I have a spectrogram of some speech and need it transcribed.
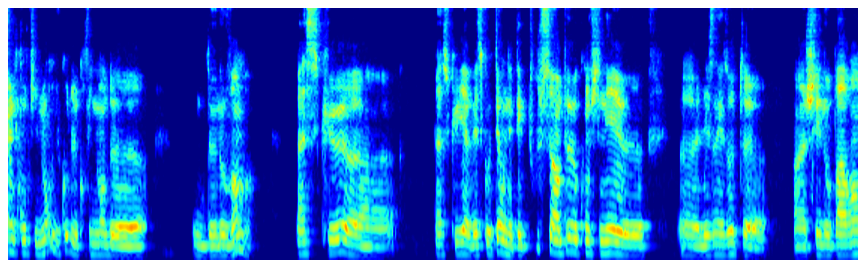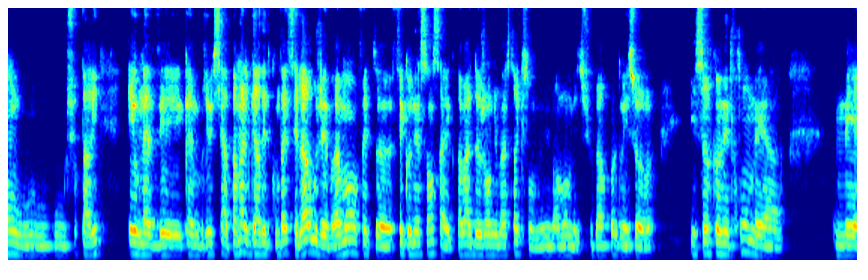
même confinement, du coup, le confinement de, de novembre, parce que euh, parce qu'il y avait ce côté, on était tous un peu confinés euh, euh, les uns les autres euh, hein, chez nos parents ou, ou sur Paris, et on avait quand même réussi à pas mal garder de contact. C'est là où j'ai vraiment en fait euh, fait connaissance avec pas mal de gens du master qui sont devenus vraiment mes super potes. Donc, Ils se, ils se reconnaîtront, mais mais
